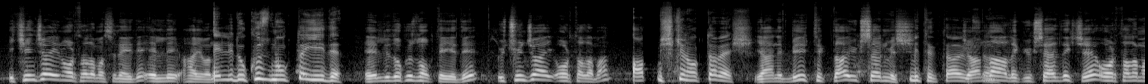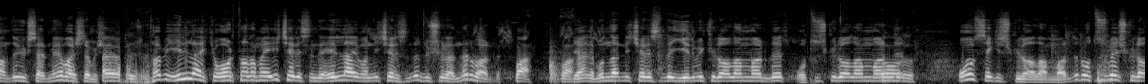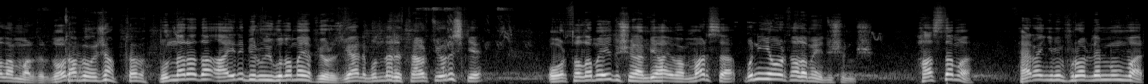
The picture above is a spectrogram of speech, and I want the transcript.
İkinci ayın ortalaması neydi? 50 hayvanın. 59.7. 59.7. Üçüncü ay ortalaman 62.5. yani bir tık daha yükselmiş. Bir tık daha Canlı yükseldi. ağırlık yükseldikçe ortalaman da yükselmeye başlamış. Evet hocam. Tabii illaki ortalamayı içerisinde 50 hayvanın içerisinde düşürenler vardır. Var. Var. Yani bunların içerisinde 20 kilo alan vardır, 30 kilo alan vardır. Doğrudur. 18 kilo alan vardır, 35 kilo alan vardır. Doğru mu? Tabii hocam tabii. Bunlara da ayrı bir uygulama yapıyoruz. Yani bunları tartıyoruz ki ortalamayı düşüren bir hayvan varsa bu niye ortalamayı düşürmüş? Hasta mı? Herhangi bir problemi mi var?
